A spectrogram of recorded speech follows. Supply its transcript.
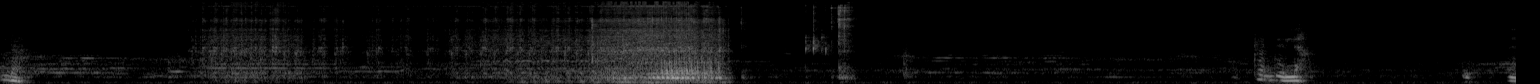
ഉണ്ടോ കണ്ടില്ല ഏ?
